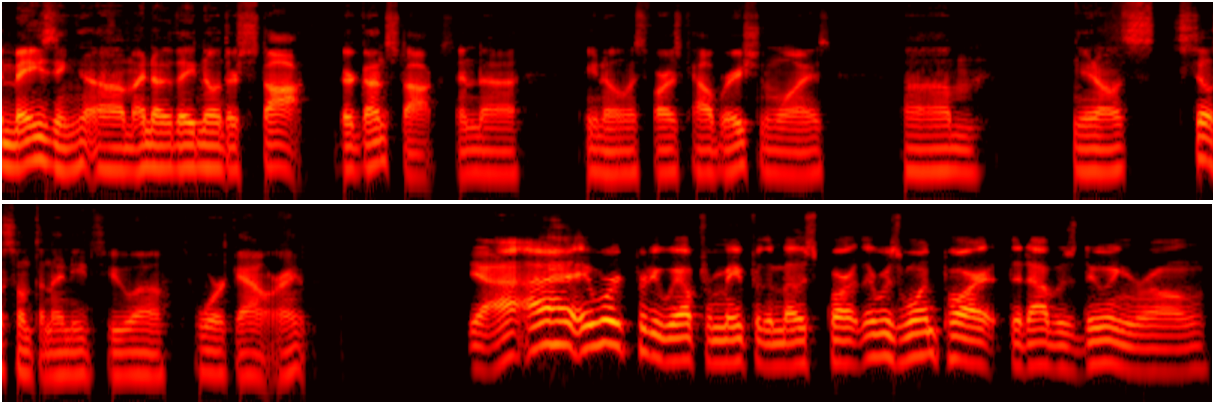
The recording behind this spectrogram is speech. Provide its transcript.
amazing, um, I know they know their stock, their gun stocks, and uh, you know, as far as calibration wise, um, you know, it's still something I need to uh to work out, right? Yeah, I, I it worked pretty well for me for the most part. There was one part that I was doing wrong,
